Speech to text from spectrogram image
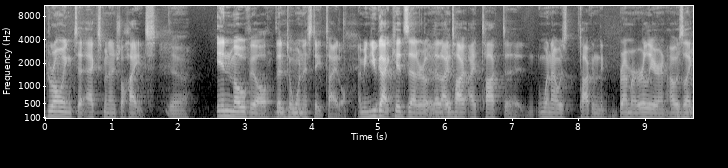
growing to exponential heights Yeah. in Mobile than to win a state title? I mean, you got kids that are Mm-hmm. Yeah, that I talked I talked uh, when I was talking to Bremer earlier, and I was like.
